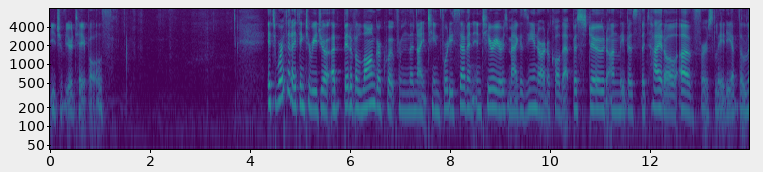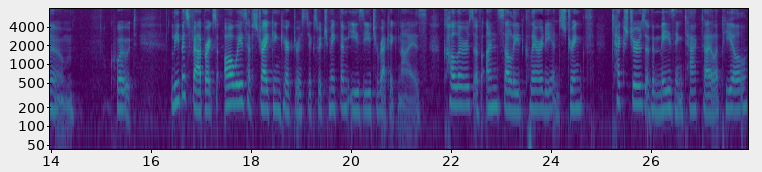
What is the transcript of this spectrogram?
each of your tables. It's worth it, I think, to read you a bit of a longer quote from the 1947 Interiors magazine article that bestowed on Liebes the title of First Lady of the Loom. Quote, Liebes fabrics always have striking characteristics which make them easy to recognize. Colors of unsullied clarity and strength, textures of amazing tactile appeal,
